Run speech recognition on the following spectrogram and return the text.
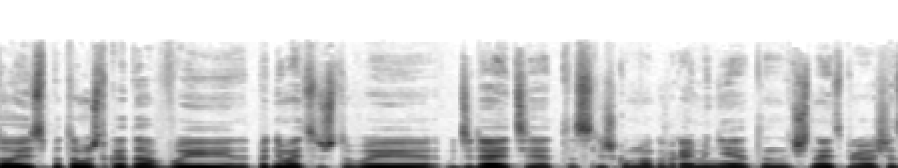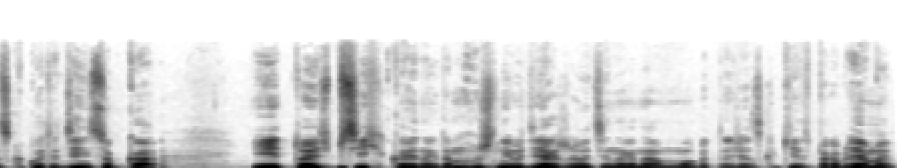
то есть, потому что когда вы понимаете, что вы уделяете это слишком много времени, это начинает превращаться в какой-то день сурка. И то есть психика иногда может не удерживать, иногда могут начаться какие-то проблемы.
